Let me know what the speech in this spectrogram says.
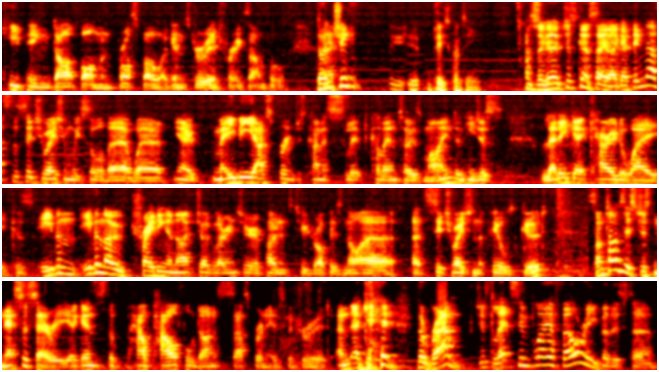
keeping Dark Bomb and Frostbolt against Druid, for example. Don't you? think- uh, please continue. So just gonna say, like, I think that's the situation we saw there, where you know maybe Aspirant just kind of slipped Kolento's mind, and he just let it get carried away. Because even even though trading a knife juggler into your opponent's two drop is not a, a situation that feels good, sometimes it's just necessary against the how powerful Darnassus Aspirant is for Druid. And again, the ramp just lets him play a Fel Reaver this turn.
